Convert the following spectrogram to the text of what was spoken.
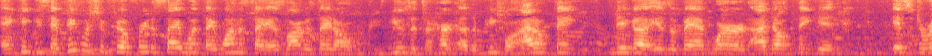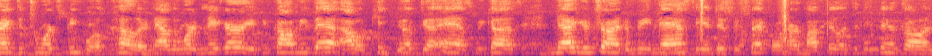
And Keke said, "People should feel free to say what they want to say as long as they don't use it to hurt other people. I don't think nigga is a bad word. I don't think it." It's directed towards people of color. Now, the word nigger, if you call me that, I will kick you up your ass because now you're trying to be nasty and disrespectful and hurt my feelings. It depends on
